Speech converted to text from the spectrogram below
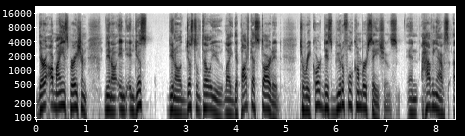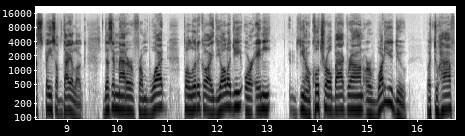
They are my inspiration. You know, and and just you know, just to tell you, like the podcast started to record these beautiful conversations and having a, a space of dialogue. Doesn't matter from what political ideology or any, you know, cultural background or what do you do, but to have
